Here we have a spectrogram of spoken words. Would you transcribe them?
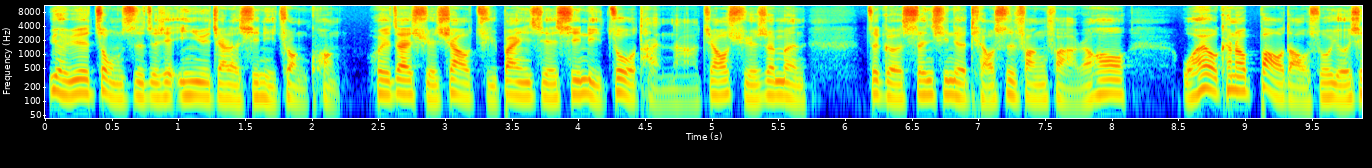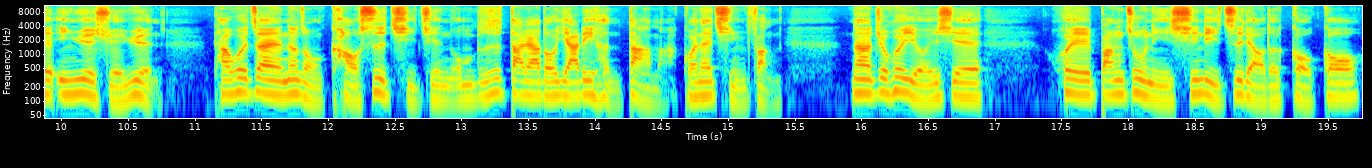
越来越重视这些音乐家的心理状况，会在学校举办一些心理座谈啊，教学生们这个身心的调试方法。然后我还有看到报道说，有一些音乐学院，他会在那种考试期间，我们不是大家都压力很大嘛，关在琴房，那就会有一些会帮助你心理治疗的狗狗，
